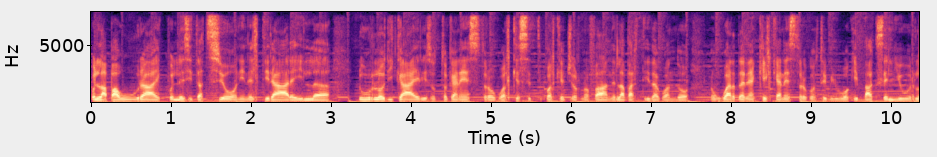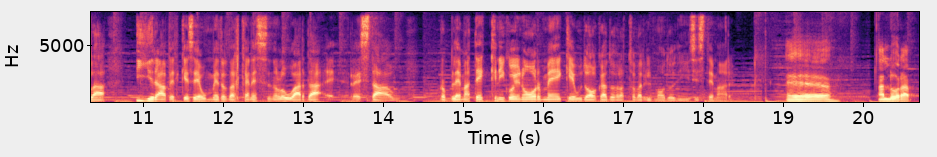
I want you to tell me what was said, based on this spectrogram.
quella paura e quelle esitazioni nel tirare il, l'urlo di Kyrie sotto canestro qualche, sett- qualche giorno fa nella partita quando non guarda neanche il canestro contro i Milwaukee Bucks e gli urla tira perché sei a un metro dal canestro e non lo guarda, eh, resta un problema tecnico enorme che Udoka dovrà trovare il modo di sistemare. Eh, allora,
